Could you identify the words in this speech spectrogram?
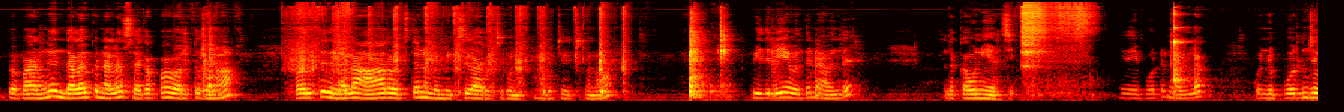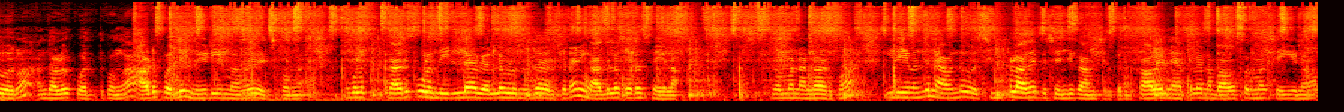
இப்போ பாருங்கள் இந்த அளவுக்கு நல்லா சிகப்பாக வறுத்துக்கணும். வறுத்து இது நல்லா ஆற வச்சு தான் நம்ம மிக்சியில் அரைச்சிக்கணும் அரைச்சி வச்சுக்கணும். இப்போ இதுலேயே வந்து நான் வந்து இந்த கவுனி அரிசி இதை போட்டு நல்லா கொஞ்சம் பொரிஞ்சு வரும். அந்த அளவுக்கு வறுத்துக்கோங்க. அடுப்பு வந்து மீடியமாகவே வச்சுக்கோங்க. உங்களுக்கு கருப்பு உளுந்து இல்லை வெள்ளை உளுந்து தான் இருக்குன்னா நீங்கள் அதில் கூட செய்யலாம். ரொம்ப நல்லாயிருக்கும் இதை வந்து நான் வந்து ஒரு சிம்பிளாக தான் இப்போ செஞ்சு காமிச்சிருக்கிறேன். காலை நேரத்தில் நம்ம அவசரமாக செய்யணும்.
